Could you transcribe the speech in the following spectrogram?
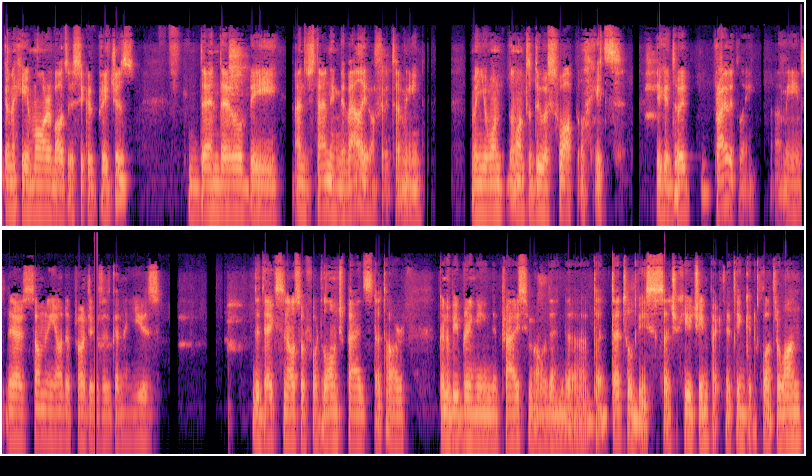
gonna hear more about the secret bridges, then there will be understanding the value of it. I mean, when you want want to do a swap, like it's you can do it privately. I mean, there's so many other projects that's gonna use the DEX and also for the launch pads that are going to be bringing the price mode and uh, that that will be such a huge impact I think in quarter one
